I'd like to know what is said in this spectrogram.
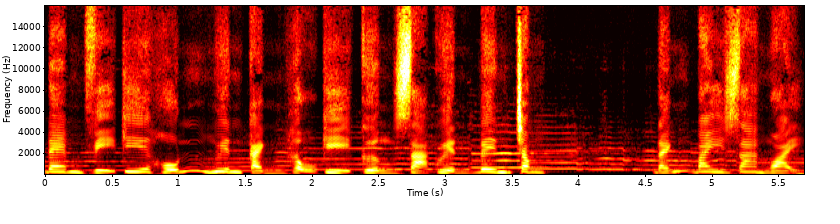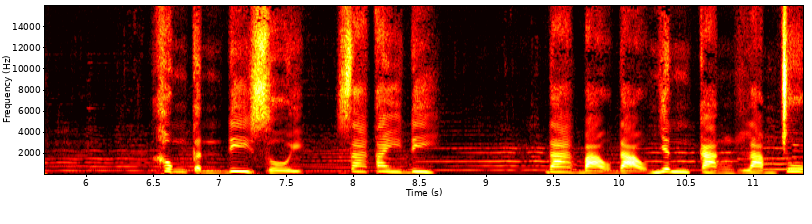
Đem vị kia hốn nguyên cảnh hậu kỳ cường giả quyển bên trong Đánh bay ra ngoài. Không cần đi rồi, ra tay đi. Đa bảo đảo nhân càng làm chu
